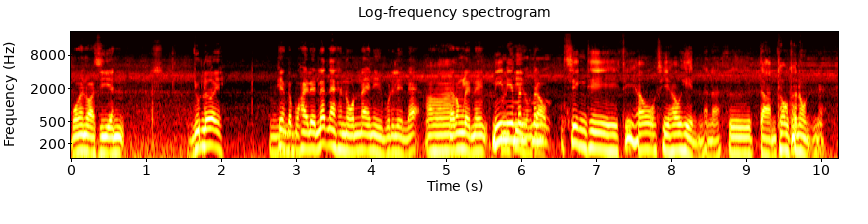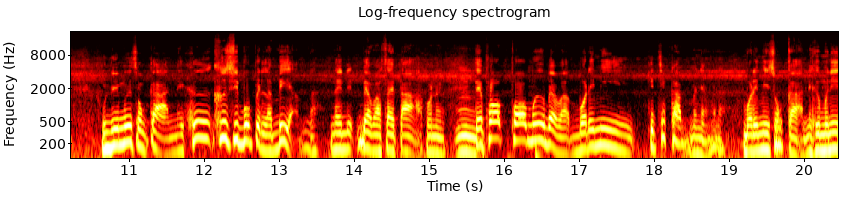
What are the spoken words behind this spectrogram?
บ่แม่นว่าสิอันหยุดเลย เพียงแต่บ่ให้เล่นและในถนนในนี่บ่ได้เล่นแล้วอ่าแต่ต้องเล่นในนี่พื้นี่นมันที่ของมันเจ้า สิ่งที่ที่เฮาที่เฮาเห็นนะนะคือตามท้องถนนเนี่ย วันนี้มือสงกรารนี่คือ คือสิบ่เป็นระเบียบนะในแบบว่าสายตาคนนึงอืม แต่พอพอมือแบบว่าบ่ได้มีกิจกรรมมันหยังนะบ่ได้มีสงกรารนี่คือมื้อนี้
